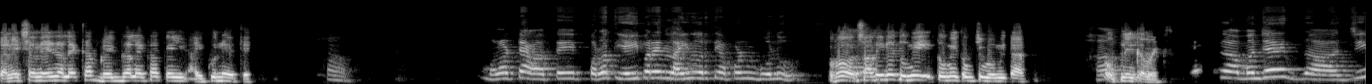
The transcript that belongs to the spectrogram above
कनेक्शन हे झालंय का? ब्रेक झालंय का? काही ऐकू येते. हा. मला वाटतं ते परत येईपर्यंत लाईन वरती आपण बोलू. हो स्वाती ताई, तुम्ही तुम्ही तुमची भूमिका ओपनिंग कमेंट म्हणजे जी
